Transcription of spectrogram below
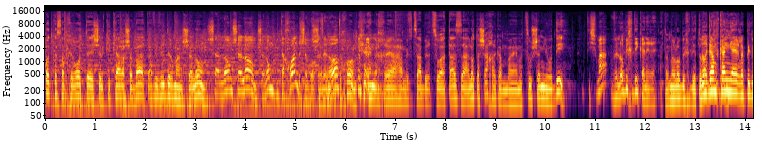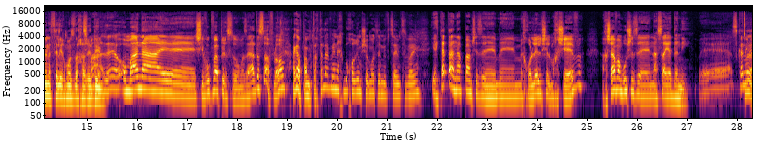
פודקאסט הבחירות אה, של כיכר השבת, אבי וידרמן, שלום. שלום, שלום. שלום וביטחון בשבוע כזה, שלום לא? וביטחון, כן, אחרי המבצע ברצועת עזה, עלות השחר גם אה, מצאו שם יהודי. תשמע, ולא בכדי כנראה. אתה אומר לא בכדי, אתה לא אומר גם בכדי. כאן יאיר לפיד מנסה לרמוז לחרדים. תשמע, זה אומן השיווק והפרסום, אז זה עד הסוף, לא? אגב, פעם הצלחת להבין איך בוחרים שמות למבצעים צבאיים? הייתה טענה פעם שזה מ- מחולל של מחשב, עכשיו אמרו שזה נעשה ידני. אה, אז כנראה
